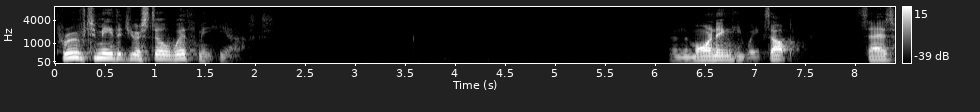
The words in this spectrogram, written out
Prove to me that you are still with me, he asks. And in the morning, he wakes up, says,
